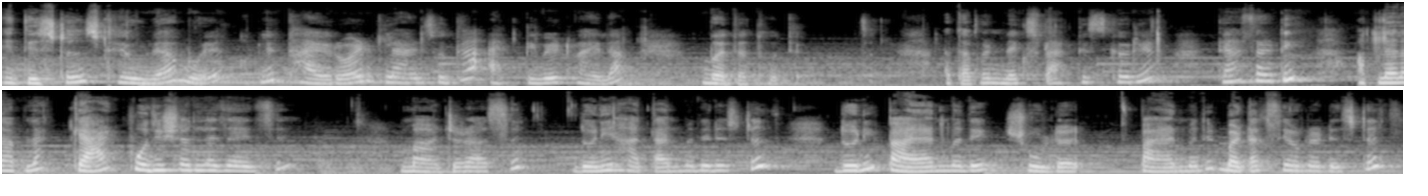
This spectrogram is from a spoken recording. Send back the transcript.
हे डिस्टन्स ठेवल्यामुळे आपली थायरॉईड ग्लँडसुद्धा ॲक्टिवेट व्हायला मदत होते. आता आपण नेक्स्ट प्रॅक्टिस करूया. त्यासाठी आपल्याला आपल्या कॅट पोझिशनला जायचं माजरासन दोन्ही हातांमध्ये डिस्टन्स दोन्ही पायांमध्ये शोल्डर पायांमध्ये बटक्स एवढं डिस्टन्स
